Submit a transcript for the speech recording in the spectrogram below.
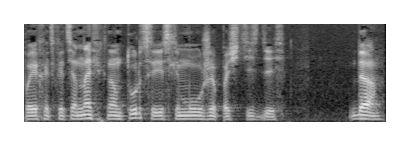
поехать, хотя нафиг нам Турция, если мы уже почти здесь. Да,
